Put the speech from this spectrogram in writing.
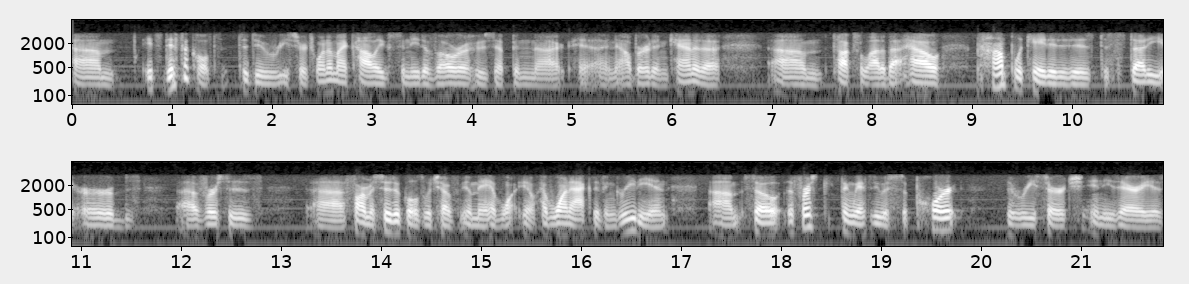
um, it's difficult to do research. One of my colleagues, Sunita Vohra, who's up in uh, in Alberta in Canada, um, talks a lot about how complicated it is to study herbs uh, versus uh, pharmaceuticals, which have you know, may have one, you know have one active ingredient. Um, so the first thing we have to do is support the research in these areas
